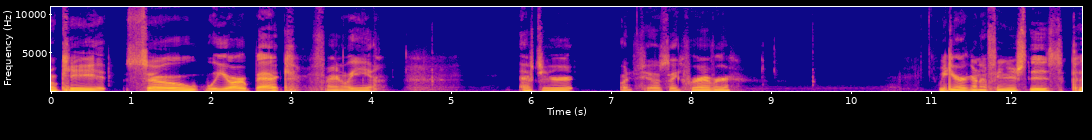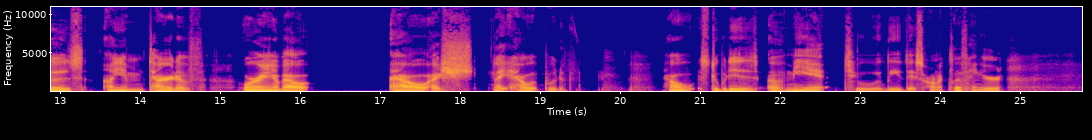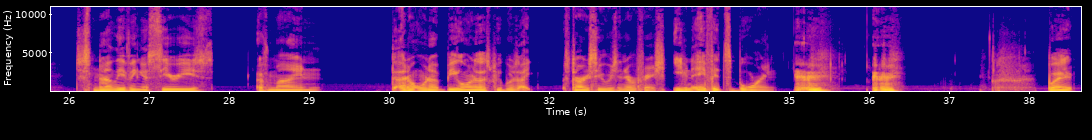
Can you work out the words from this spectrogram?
Okay, so we are back finally after what feels like forever. We are gonna finish this because I am tired of worrying about how I sh- like how it would have how stupid it is of me to leave this on a cliffhanger. Just not leaving a series of mine I don't want to be one of those people who's like start a series and never finish, even if it's boring. but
